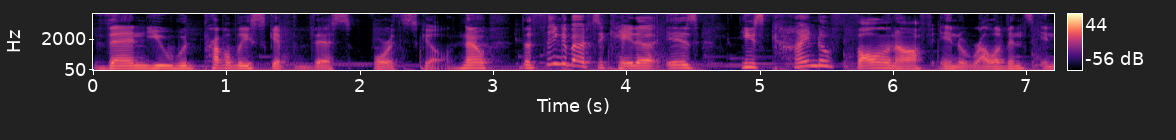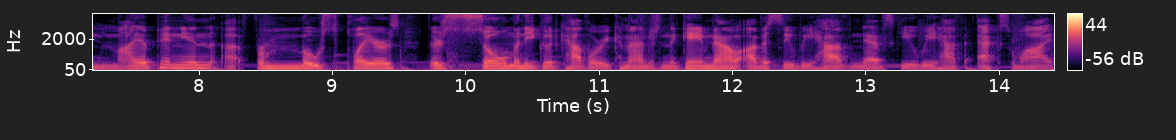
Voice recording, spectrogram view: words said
then you would probably skip this fourth skill. Now the thing about Takeda is he's kind of fallen off in relevance in my opinion uh, for most players. There's so many good cavalry commanders in the game now. Obviously we have Nevsky we have XY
